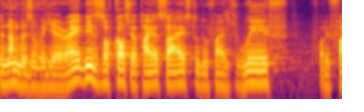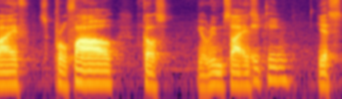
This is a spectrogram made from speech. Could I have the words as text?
the numbers over here, right? This is of course your tire size, 225 is width, 45 is profile, of course your rim size. 18. Yes,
